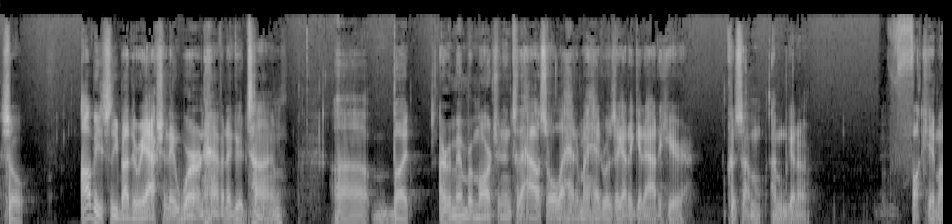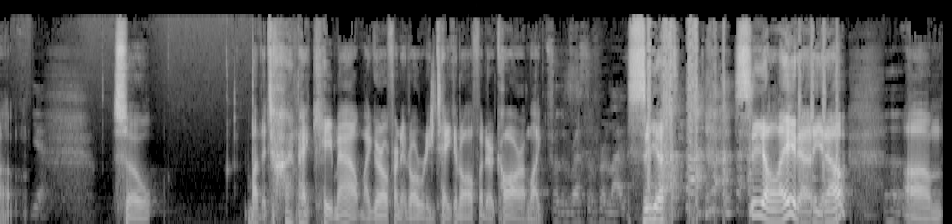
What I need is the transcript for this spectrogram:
So obviously, by the reaction, they weren't having a good time. Uh, but I remember marching into the house. All I had in my head was, I got to get out of here because I'm I'm gonna fuck him up. Yeah. So by the time I came out, my girlfriend had already taken off in her car. I'm like, For the rest of her life. see ya, see you later, you know? Um,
